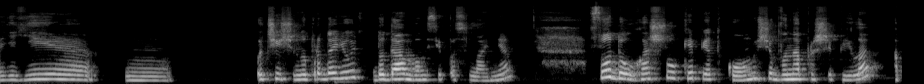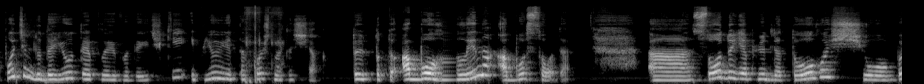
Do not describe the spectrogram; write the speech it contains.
її м, очищено продають, додам вам всі посилання. Соду гашу кип'ятком, щоб вона прошипіла, а потім додаю теплої водички і п'ю її також натощак. Тобто або глина, або сода. Соду я п'ю для того, щоб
